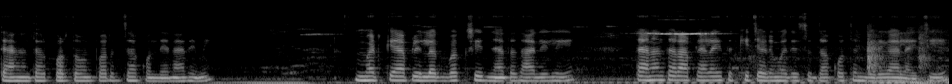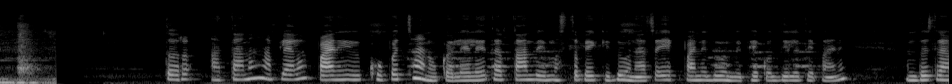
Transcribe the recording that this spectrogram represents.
त्यानंतर परतवून परत झाकून देणार आहे मी. मटकी आपली लगबग शिजण्यातच आलेली आहे. त्यानंतर आपल्याला इथं खिचडीमध्ये सुद्धा कोथिंबीर घालायची आहे. तर आता ना आपल्याला पाणी खूपच छान उकळलेलं आहे. तर तांदूळ मस्तपैकी धुवून असं एक पाणी धुवून मी फेकून दिलं ते पाणी. आणि दुसऱ्या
